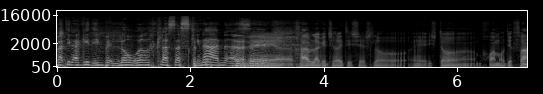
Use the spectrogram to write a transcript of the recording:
באתי להגיד, אם בלא world class עסקינן, אז... אה, אני חייב להגיד שראיתי שיש לו, אה, אשתו בחורה מאוד יפה.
